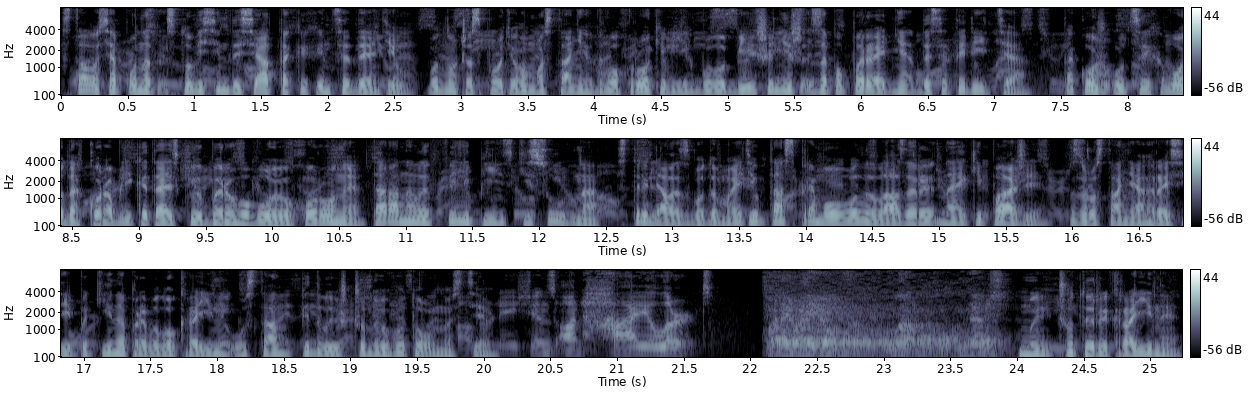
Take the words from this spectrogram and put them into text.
Сталося понад 180 таких інцидентів. Водночас протягом останніх двох років їх було більше ніж за попереднє десятиліття. Також у цих водах кораблі китайської берегової охорони таранили філіппінські судна, стріляли з водометів та спрямовували лазери на екіпажі. Зростання агресії Пекіна привело країни у стан підвищеної готовності. Ми, чотири країни,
